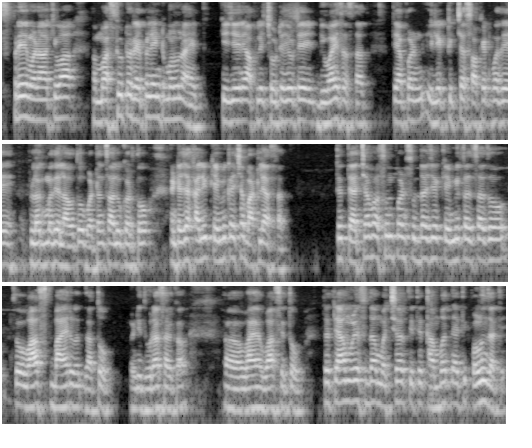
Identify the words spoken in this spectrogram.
स्प्रे म्हणा किंवा मॉस्किटो रेपेलेंट म्हणून आहेत की जे आपले छोटे छोटे डिव्हाइस असतात ते आपण इलेक्ट्रिकच्या सॉकेटमध्ये प्लगमध्ये लावतो बटन चालू करतो आणि त्याच्याखाली केमिकलच्या बाटल्या असतात. तर त्याच्यापासून पण सुद्धा जे केमिकलचा जो जो वास बाहेर जातो म्हणजे धुरासारखा वा वास येतो तर त्यामुळे सुद्धा मच्छर तिथे थांबत नाही ती पळून जाते.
